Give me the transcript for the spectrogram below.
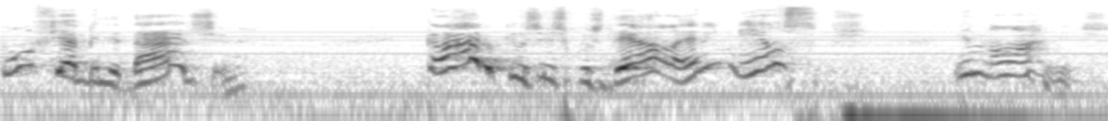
confiabilidade, claro que os riscos dela eram imensos, enormes.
